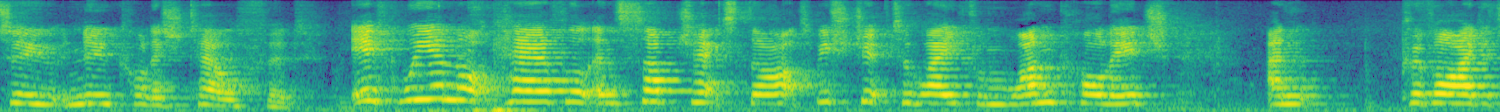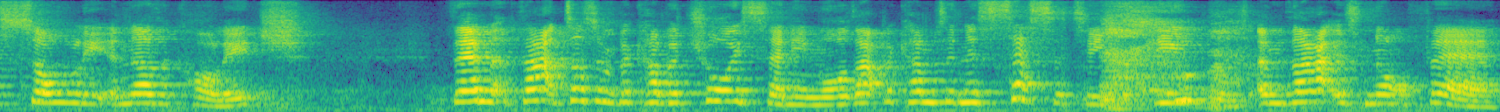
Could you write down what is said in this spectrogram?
to New College Telford. If we are not careful and subjects start to be stripped away from one college and provided solely another college, then that doesn't become a choice anymore, that becomes a necessity for pupils, and that is not fair.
